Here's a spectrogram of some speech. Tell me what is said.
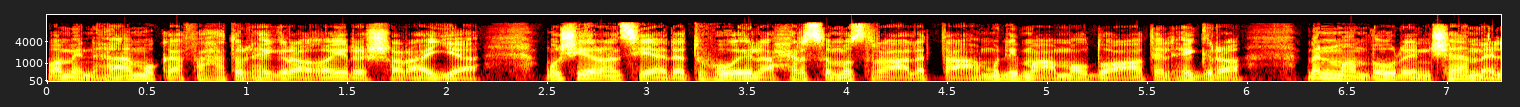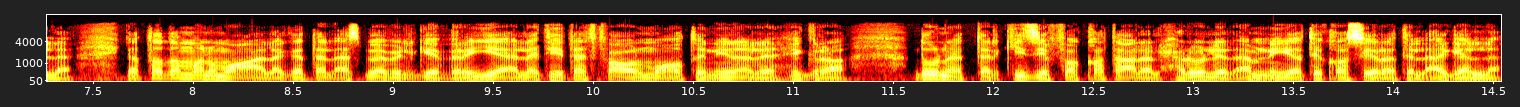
ومنها مكافحة الهجرة غير الشرعية مشيرا سيادته إلى حرص مصر على التعامل مع موضوعات الهجرة من منظور شامل يتضمن معالجة الأسباب الجذرية التي تدفع المواطنين للهجرة دون التركيز فقط على الحلول الأمنية قصيرة الأجل.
